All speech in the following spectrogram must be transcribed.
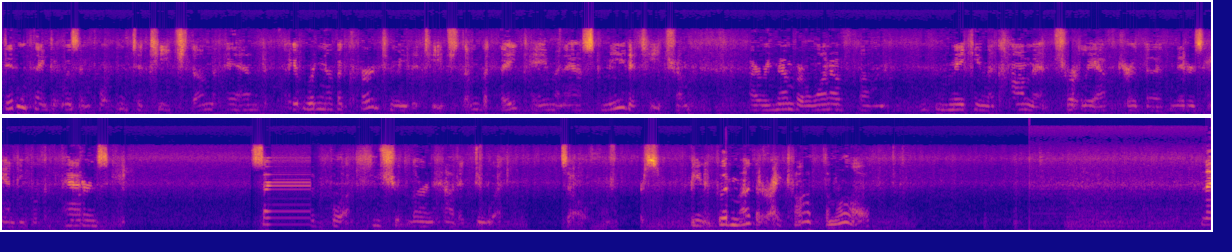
didn't think it was important to teach them, and it wouldn't have occurred to me to teach them, but they came and asked me to teach them. I remember one of them making the comment shortly after the Knitter's Handybook of Patterns came. Said the book, he should learn how to do it. So, of course, being a good mother, I taught them all. Now,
